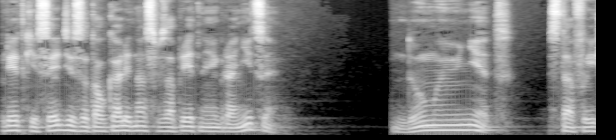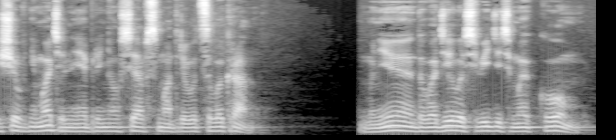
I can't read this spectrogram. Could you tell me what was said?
Предки Сэдди затолкали нас в запретные границы? Думаю, нет. Став еще внимательнее принялся всматриваться в экран. Мне доводилось видеть Мэгком.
